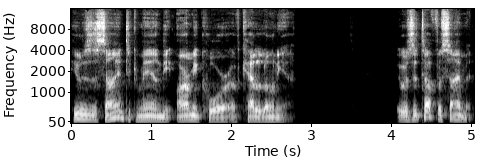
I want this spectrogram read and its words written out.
He was assigned to command the Army Corps of Catalonia. It was a tough assignment,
